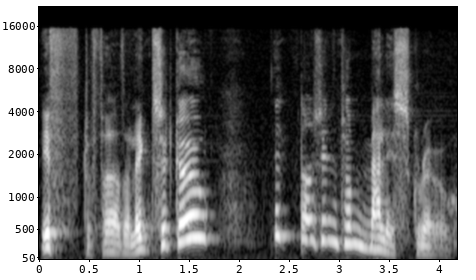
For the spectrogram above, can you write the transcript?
If to further lengths it go, it does into malice grow.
